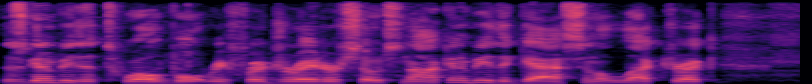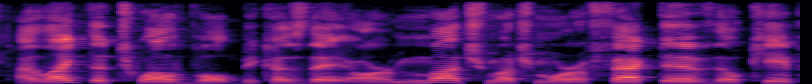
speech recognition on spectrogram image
This is going to be the 12 volt refrigerator, so it's not going to be the gas and electric. I like the 12 volt because they are much, much more effective. They'll keep,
